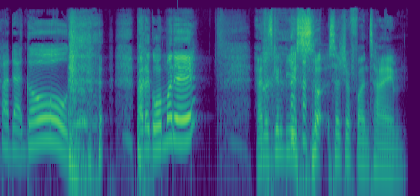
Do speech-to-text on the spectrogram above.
about that gold. about that gold money. And it's going to be a, su- such a fun time.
